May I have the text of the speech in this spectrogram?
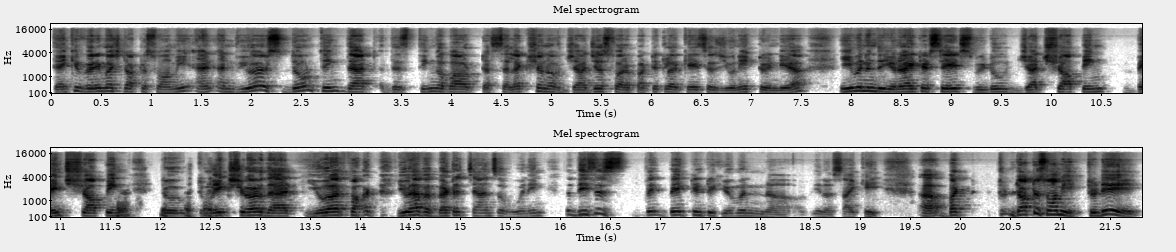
Thank you very much, Dr. Swami. And, and viewers, don't think that this thing about the selection of judges for a particular case is unique to India. Even in the United States, we do judge shopping, bench shopping to, to make sure that you are part, you have a better chance of winning. So this is baked into human, uh, you know, psyche. Uh, but Dr. Swami, today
